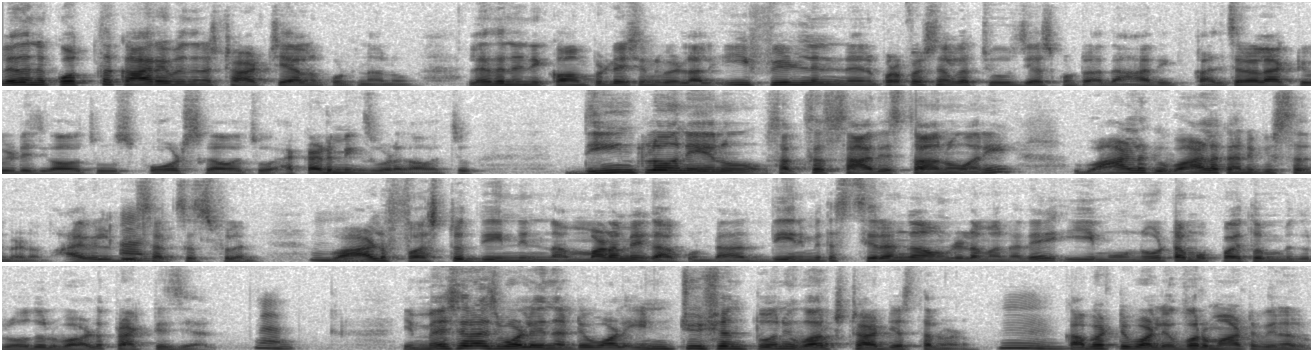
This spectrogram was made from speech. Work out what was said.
లేదా నేను కొత్త కార్యం ఏదైనా స్టార్ట్ చేయాలనుకుంటున్నాను లేదా నేను ఈ కాంపిటీషన్కి వెళ్ళాలి. ఈ ఫీల్డ్ నేను నేను ప్రొఫెషనల్గా చూస్ చేసుకుంటాను అది అది కల్చరల్ యాక్టివిటీస్ కావచ్చు స్పోర్ట్స్ కావచ్చు అకాడమిక్స్ కూడా కావచ్చు. దీంట్లో నేను సక్సెస్ సాధిస్తాను అని వాళ్ళకి వాళ్ళకి అనిపిస్తుంది madam. I will be. Successful అని. వాళ్ళు ఫస్ట్ దీన్ని నమ్మడమే కాకుండా దీని మీద స్థిరంగా ఉండడం అన్నదే ఈ నూట ముప్పై తొమ్మిది రోజులు వాళ్ళు ప్రాక్టీస్ చేయాలి. ఈ మేషరాశి వాళ్ళు ఏంటంటే వాళ్ళు intuition తోని వర్క్ స్టార్ట్ చేస్తారు మేడం. కాబట్టి వాళ్ళు ఎవరి మాట వినరు.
